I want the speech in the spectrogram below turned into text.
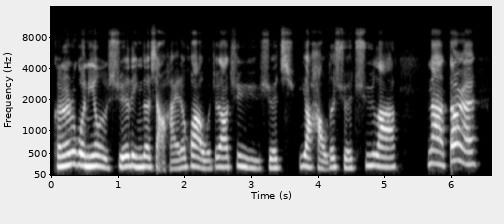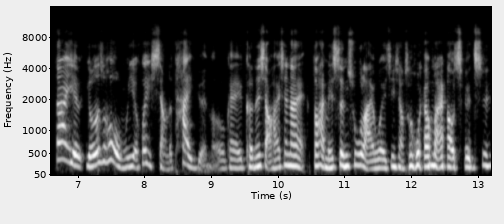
可能如果你有学龄的小孩的话，我就要去学区要好的学区啦。那当然，当然也有的时候我们也会想的太远了，OK？可能小孩现在都还没生出来，我已经想说我要买好学区，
